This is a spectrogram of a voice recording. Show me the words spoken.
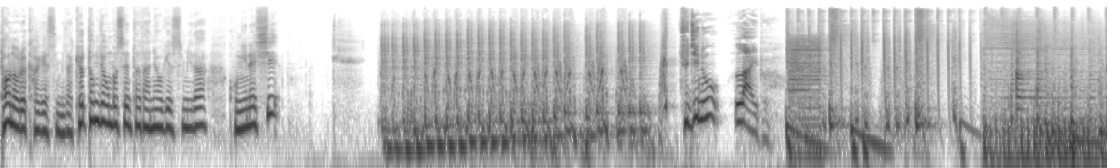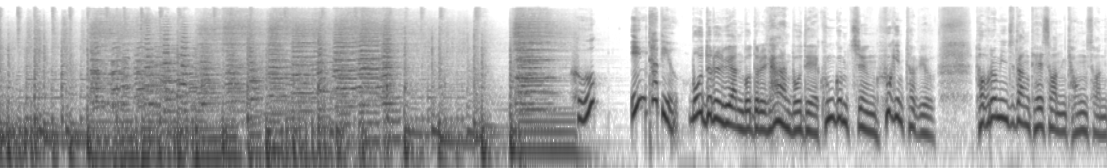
더 노력하겠습니다. 교통정보센터 다녀오겠습니다. 공인혜 씨. 주진우 라이브. 훅 인터뷰. 모두를 위한 모두를 향한 모두의 궁금증 훅 인터뷰. 더불어민주당 대선 경선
